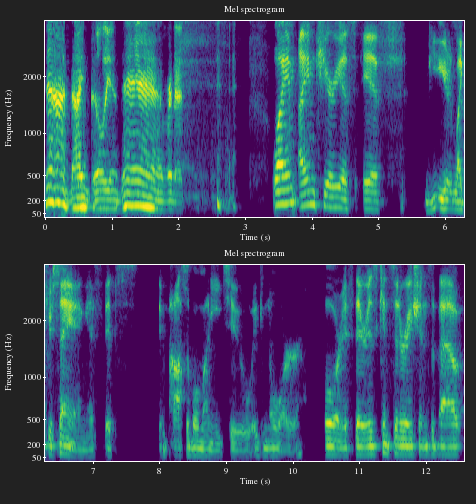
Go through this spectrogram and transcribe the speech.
nah, nine billion, eh, we're not. well, I am, I am curious if you're like you're saying, if it's impossible money to ignore, or if there is considerations about,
